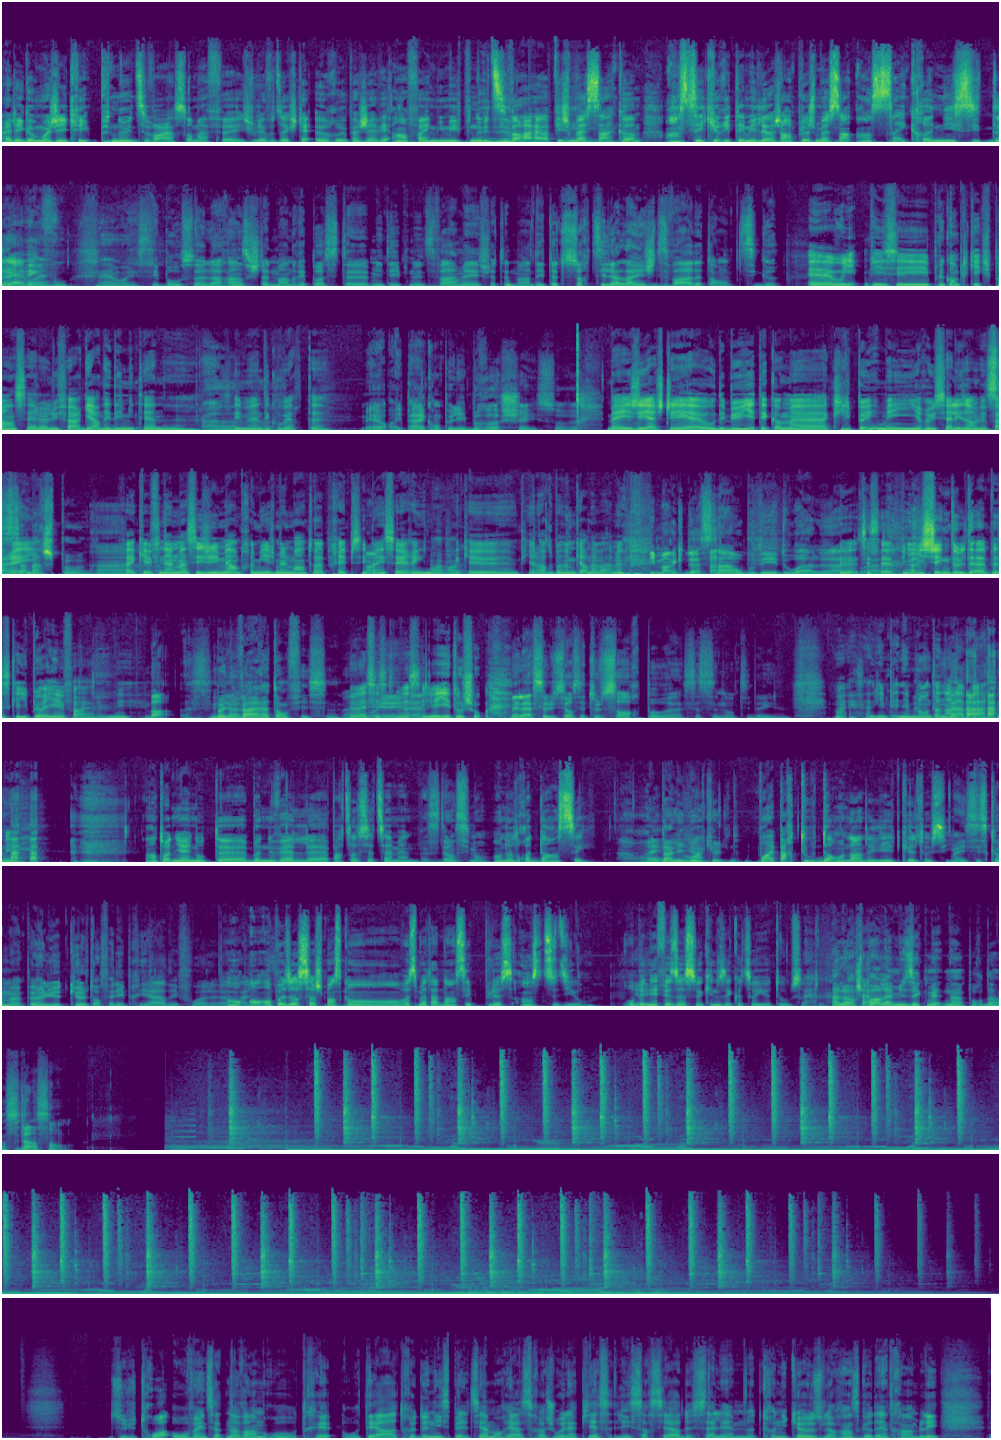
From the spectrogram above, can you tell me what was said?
Hey, les gars, moi, j'ai écrit pneus d'hiver sur ma feuille. Je voulais vous dire que j'étais heureux parce que j'avais enfin mis mes pneus d'hiver. Puis je me sens comme en sécurité. Mais là, en plus, je me sens en synchronicité ben avec ouais. vous. Ben ouais, c'est beau ça. Laurence, je te demanderai pas si tu as mis tes pneus d'hiver, mais je vais te demander, as-tu sorti le linge d'hiver de ton petit gars? Euh, oui, puis c'est plus compliqué que je pensais, là, lui faire garder des mitaines. Ah. C'est ma découverte. Mais il paraît qu'on peut les brocher sur. Ben, j'ai acheté. Euh, au début, il était comme euh, clippé, mais il réussit à les enlever pareil. Ça marche pas. Ah. Fait que finalement, c'est j'ai mis en premier, je mets le manteau après, puis c'est Ouais. bien serré. Ouais, Fait ouais. que, puis à l'heure du bonhomme carnaval. Il manque de sang au bout des doigts. Là, à- c'est ça. Puis il chigne tout le temps parce qu'il peut rien faire. Mais... Bon. Bon hiver à ton fils. Ah ouais, c'est oui, ça. Merci. hein. Il est au chaud. Mais la solution, c'est que tu le sors pas. Hein. Ça, c'est une autre idée. hein. Ouais, ça devient pénible longtemps dans l'appart, mais Antoine, il y a une autre euh, bonne nouvelle euh, à partir de cette semaine. Président Simon. On a le droit de danser. Ah ouais? Dans les lieux Ouais. de culte. Bon, partout, dont dans les lieux de culte aussi. Ben, ici, c'est comme un peu un lieu de culte. On fait des prières des fois. Là, On, avant on- on peut dire ça, je pense qu'on va se mettre à danser plus en studio. Au Yeah. bénéfice de ceux qui nous écoutent sur YouTube, surtout. Alors, je pars la musique maintenant pour danser. Dansons. Du 3 au 27 novembre au, théâtre Denise Pelletier à Montréal sera jouée la pièce Les sorcières de Salem. Notre chroniqueuse Laurence Godin-Tremblay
